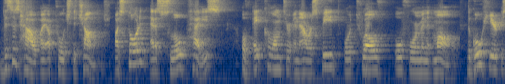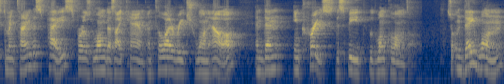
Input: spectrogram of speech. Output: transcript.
This is how I approached the challenge. I started at a slow pace of 8 km an hour speed or 12.04 minute mile. The goal here is to maintain this pace for as long as I can until I reach 1 hour and then increase the speed with 1 kilometer. So on day one,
